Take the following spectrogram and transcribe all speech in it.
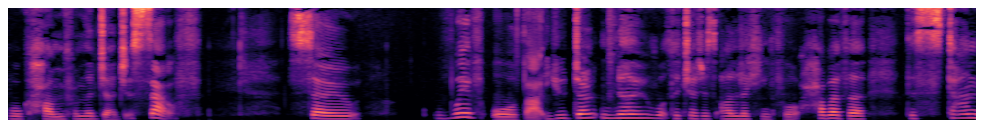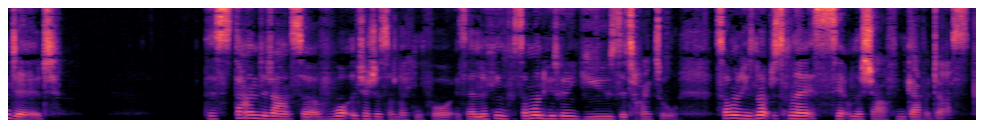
will come from the judge itself. So, with all that, you don't know what the judges are looking for. However, the standard the standard answer of what the judges are looking for is they're looking for someone who's going to use the title, someone who's not just going to let it sit on the shelf and gather dust.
